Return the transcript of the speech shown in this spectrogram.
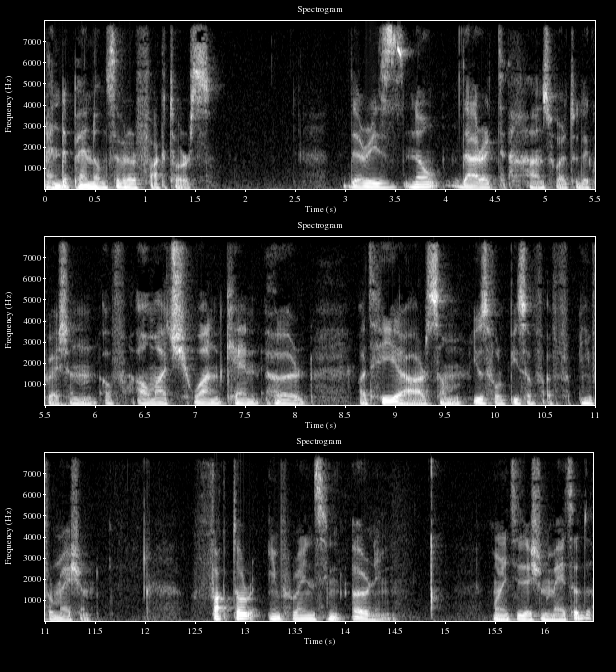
and depend on several factors. There is no direct answer to the question of how much one can earn, but here are some useful pieces of information. Factor influencing earning. Monetization method.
